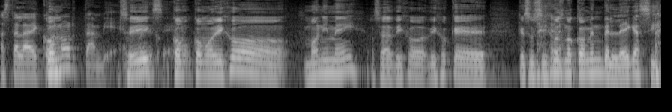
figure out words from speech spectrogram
Hasta la de ¿Cómo? Conor también. Sí, puede ser. como, como dijo Money May, o sea, dijo, dijo que, que sus hijos no comen de Legacy.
